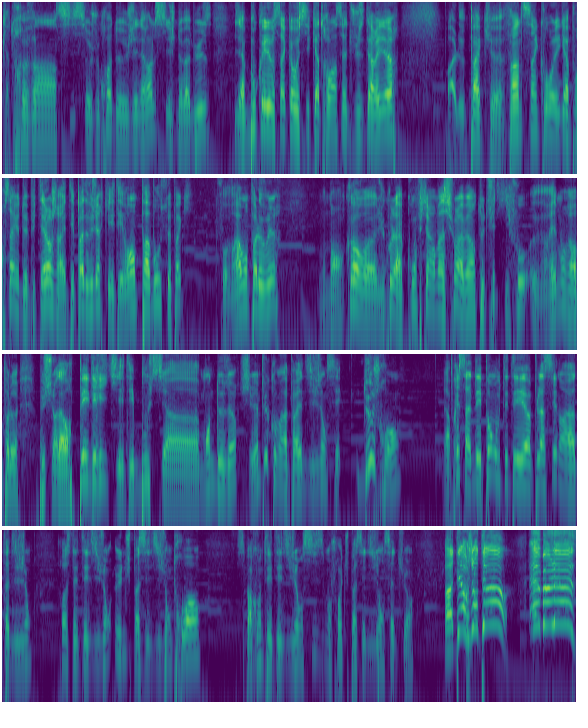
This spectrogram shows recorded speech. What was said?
86 je crois de général si je ne m'abuse. Il y a Bukayo Saka aussi 87 juste derrière. Ah, le pack 25 euh, euros les gars pour ça et depuis tout à l'heure j'arrêtais pas de vous dire qu'il était vraiment pas beau ce pack. Il faut vraiment pas l'ouvrir. On a encore euh, du coup la confirmation là maintenant tout de suite qu'il faut vraiment vraiment pas l'ouvrir. En plus je viens d'avoir Pedri qui était boost il y a moins de 2 heures. Je sais même plus comment on apparaît de division, c'est 2 je crois. Hein. après ça dépend où t'étais euh, placé dans ta division. Je crois que c'était division 1, je passais division 3. Si par contre t'étais division 6, bon je crois que tu passais division 7 tu vois. Ah des Argentins MLS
